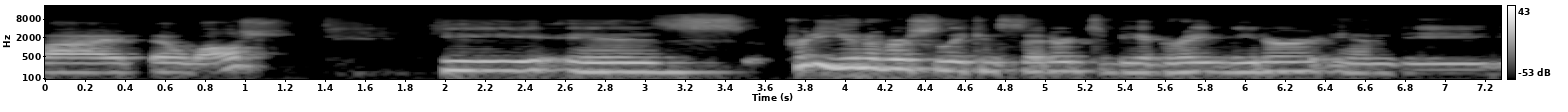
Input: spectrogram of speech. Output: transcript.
by Bill Walsh. He is pretty universally considered to be a great leader in the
